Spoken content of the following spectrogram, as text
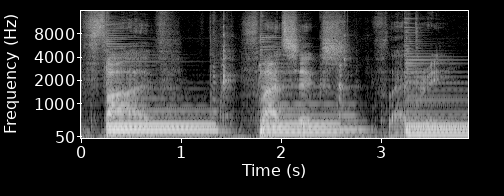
five, flat six, flat three.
